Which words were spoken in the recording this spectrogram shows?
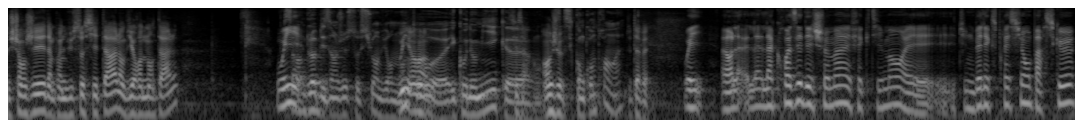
changer d'un point de vue sociétal, environnemental. Oui. Ça englobe des enjeux sociaux, environnementaux, économiques. C'est ce qu'on comprend. Hein. Tout à fait. Oui, alors la, croisée des chemins, effectivement, est, une belle expression parce que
